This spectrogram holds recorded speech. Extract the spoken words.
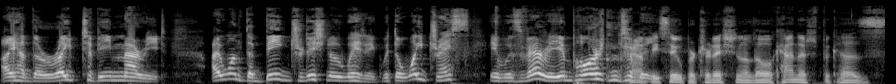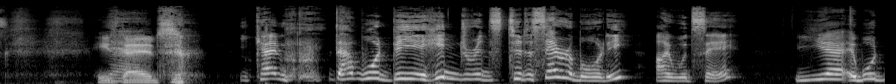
I have the right to be married. I want the big traditional wedding with the white dress. It was very important to Can't me. be super traditional though, can it? Because he's Yeah. dead. You can that would be a hindrance to the ceremony, I would say. Yeah, it would.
